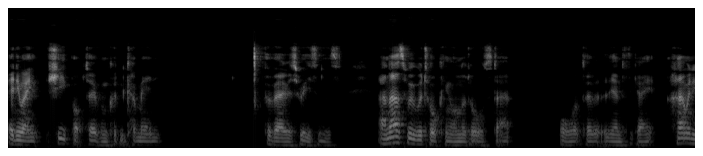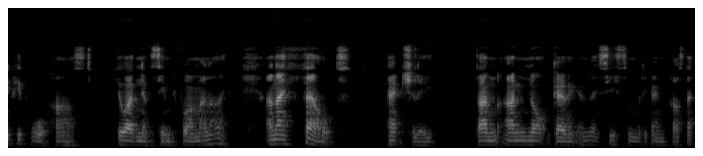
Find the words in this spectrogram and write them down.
anyway, she popped over and couldn't come in for various reasons. And as we were talking on the doorstep, or at the, at the end of the gate, how many people walked past who I've never seen before in my life? And I felt actually I'm I'm not going, and they see somebody going past now.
